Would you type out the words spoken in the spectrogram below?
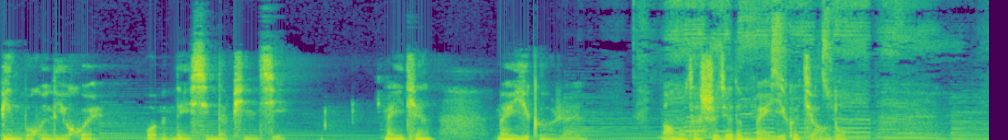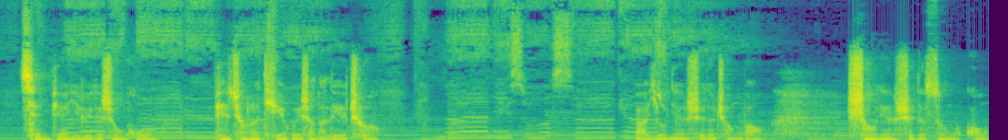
并不会理会我们内心的贫瘠。每一天，每一个人，忙碌在世界的每一个角落，千篇一律的生活变成了铁轨上的列车，把幼年时的城堡、少年时的孙悟空、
